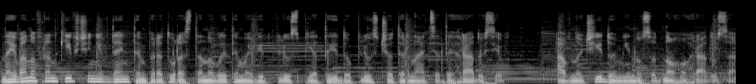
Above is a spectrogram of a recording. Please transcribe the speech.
На Івано-Франківщині вдень температура становитиме від плюс 5 до плюс 14 градусів, а вночі до мінус 1 градуса.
